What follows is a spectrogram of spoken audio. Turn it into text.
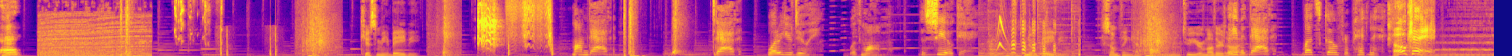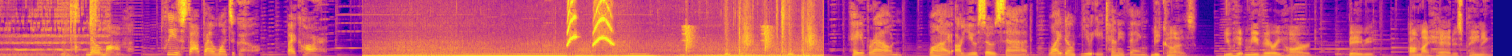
Huh? Kiss me baby. Mom, Dad? Dad, what are you doing? With Mom? Is she okay? No baby. Something had fallen into your mother's Eva, eye. Dad, let's go for picnic. Okay! No, Mom. Please stop, I want to go. By car. Hey Brown. Why are you so sad? Why don't you eat anything? Because. You hit me very hard. Baby. Ah my head is paining.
